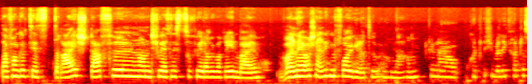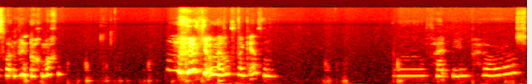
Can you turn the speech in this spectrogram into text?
Davon gibt es jetzt drei Staffeln und ich will jetzt nicht zu viel darüber reden, weil wir wollen ja wahrscheinlich eine Folge darüber noch machen. Genau. Oh Gott, ich überlege gerade, das wollten wir noch machen. ich habe es vergessen. Äh, Find Me in Paris.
